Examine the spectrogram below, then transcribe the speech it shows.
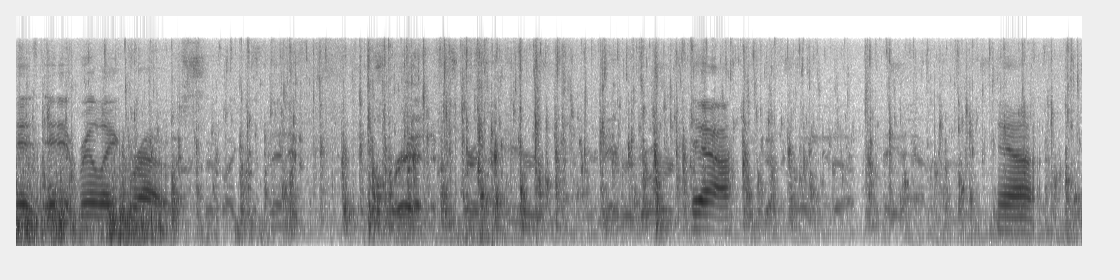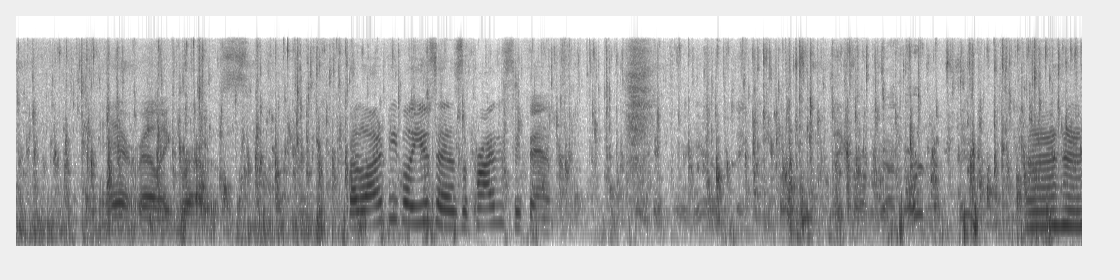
It, it really grows. There's like, then if, if it's spread, if it's spread into your, your neighbor's yard, Yeah, you gotta clean it up. They to have it. yeah. It really grows. But a lot of people use it as a privacy fence. Well, yeah, they, they probably got gardeners too. Mm-hmm.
